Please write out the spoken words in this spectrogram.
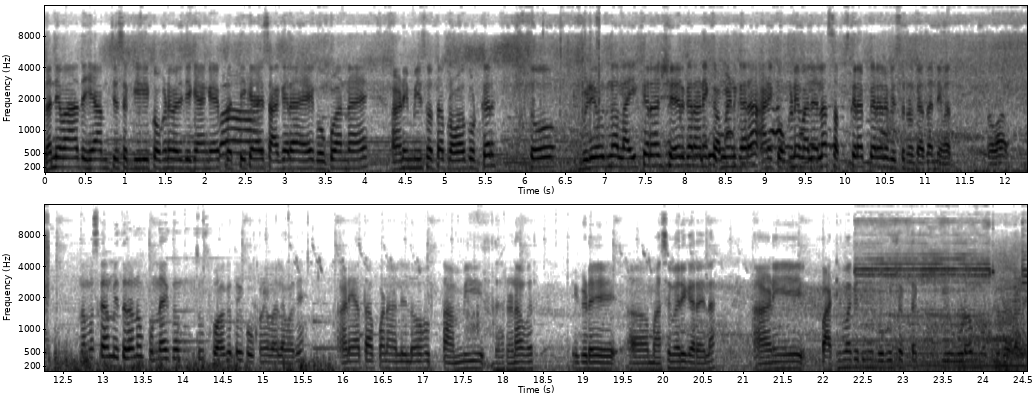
धन्यवाद. हे आमची सगळी कोकणीवालीची गँग आहे. प्रतीक आहे सागर आहे गोकुळांना आहे. आणि मी स्वतः प्रवाळ कोटकर. सो व्हिडिओजना लाईक करा शेअर करा आणि कमेंट करा. आणि कोकणीवाल्याला सबस्क्राईब करायला विसरू नका. धन्यवाद. नमस्कार मित्रांनो पुन्हा एकदा तुमचं स्वागत आहे कोकणीवाल्यामध्ये आणि आता आपण आलेलो आहोत तांबी धरणावर इकडे मासेमारी करायला. आणि पाठीमागे तुम्ही बघू शकता की एवढं मोठं धरण आहे.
